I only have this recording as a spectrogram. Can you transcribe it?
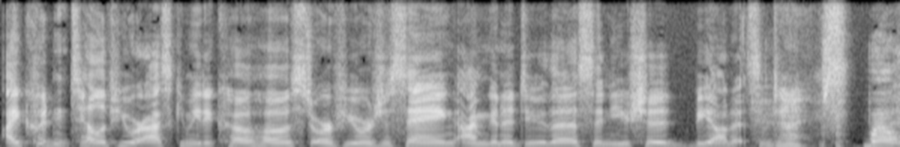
i couldn't tell if you were asking me to co-host or if you were just saying i'm gonna do this and you should be on it sometimes well,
